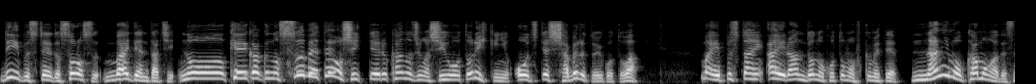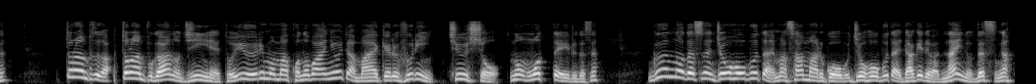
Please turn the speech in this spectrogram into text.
ディープステート、ソロス、バイデンたちの計画の全てを知っている彼女が司法取引に応じて喋るということは、まあ、エプスタインアイランドのことも含めて、何もかもがですね、トランプが、トランプ側の陣営というよりも、まあ、この場合においてはマイケル・フリン、中将の持っているですね、軍のですね、情報部隊、まあ、305情報部隊だけではないのですが、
